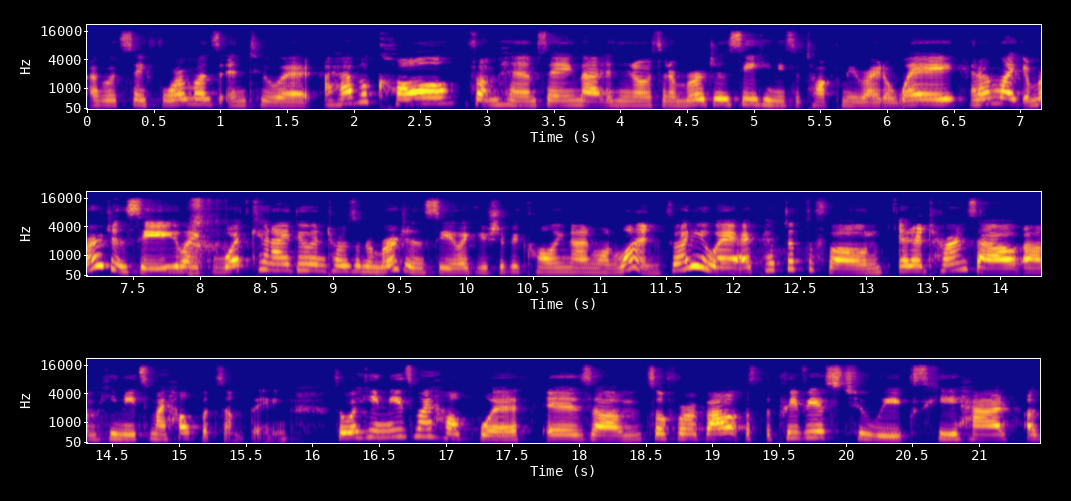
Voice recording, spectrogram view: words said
I would say four months into it, I have a call from him saying that you know it's an emergency. He needs to talk to me right away, and I'm like, emergency? Like, what can I do in terms of emergency? Like, you should be calling nine one one. So anyway, I picked up the phone, and it turns out um, he needs my help with something. So what he needs my help with is um, so for about the previous two weeks, he had a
